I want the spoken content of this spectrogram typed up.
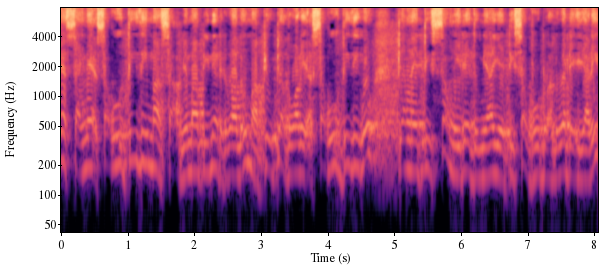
နဲ့ဆိုင်တဲ့အဆောက်အဦအသီးသီးမှစမြန်မာပြည်နဲ့တကမ္ဘာလုံးမှာပြုတ်ပြတ်သွားတဲ့အဆောက်အဦအသီးသီးကိုပြန်လည်တိစောက်နေတဲ့သူများရဲ့တိစောက်ဖို့အတွက်လိုအပ်တဲ့အရာတွေ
